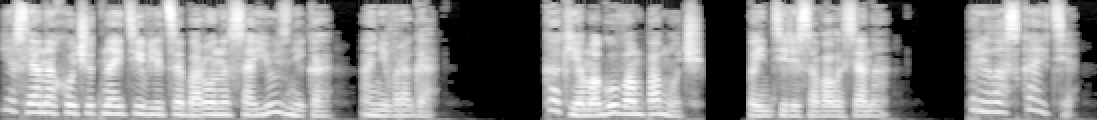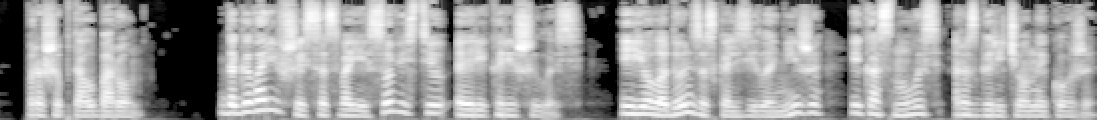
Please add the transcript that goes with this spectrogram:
если она хочет найти в лице барона союзника, а не врага. «Как я могу вам помочь?» — поинтересовалась она. «Приласкайте», — прошептал барон. Договорившись со своей совестью, Эрика решилась. Ее ладонь заскользила ниже и коснулась разгоряченной кожи.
